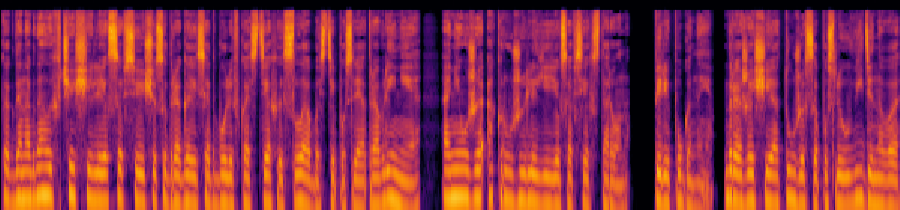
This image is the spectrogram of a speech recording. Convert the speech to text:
Когда нагнал их в чаще леса, все еще содрогаясь от боли в костях и слабости после отравления, они уже окружили ее со всех сторон. Перепуганные, дрожащие от ужаса после увиденного,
